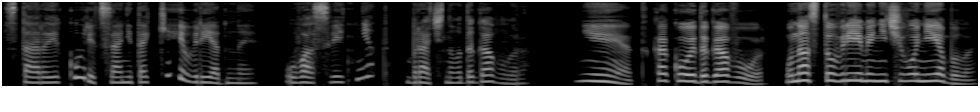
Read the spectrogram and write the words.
Старые курицы, они такие вредные. У вас ведь нет брачного договора?» «Нет, какой договор? У нас в то время ничего не было,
